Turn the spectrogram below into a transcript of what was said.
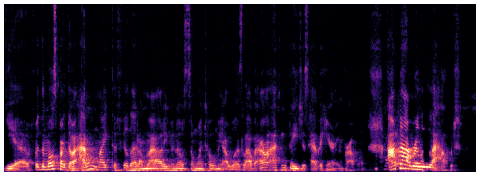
yeah, for the most part, though, I don't like to feel that I'm loud, even though someone told me I was loud. But I, I think they just have a hearing problem. I'm not really loud.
